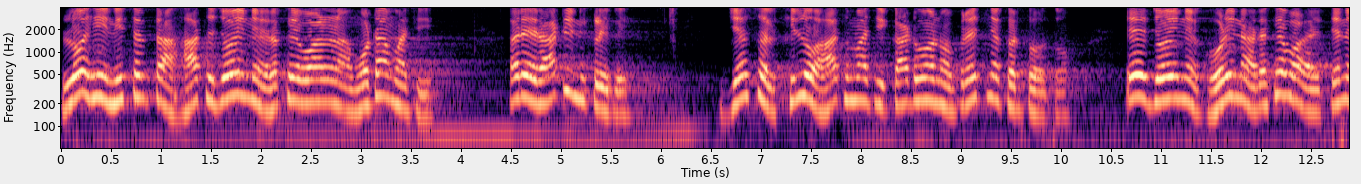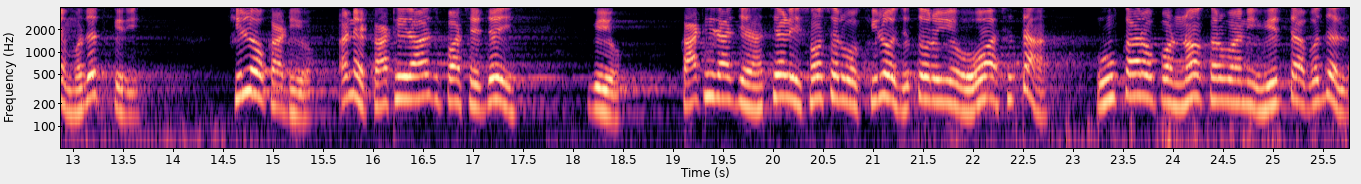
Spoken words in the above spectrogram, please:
લોહી નીતરતા હાથ જોઈને રખેવાળના મોઢામાંથી અરે રાટી નીકળી ગઈ. જેસલ ખીલો હાથમાંથી કાઢવાનો પ્રયત્ન કરતો હતો. એ જોઈને ઘોડીના રખેવાળાએ તેને મદદ કરી. ખીલો કાઢ્યો અને કાઠીરાજ પાસે જઈ ગયો. કાઠીરાજે હથેળી સોસરવો ખીલો જતો રહ્યો હોવા છતાં હુંકારો પણ ન કરવાની વીરતા બદલ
